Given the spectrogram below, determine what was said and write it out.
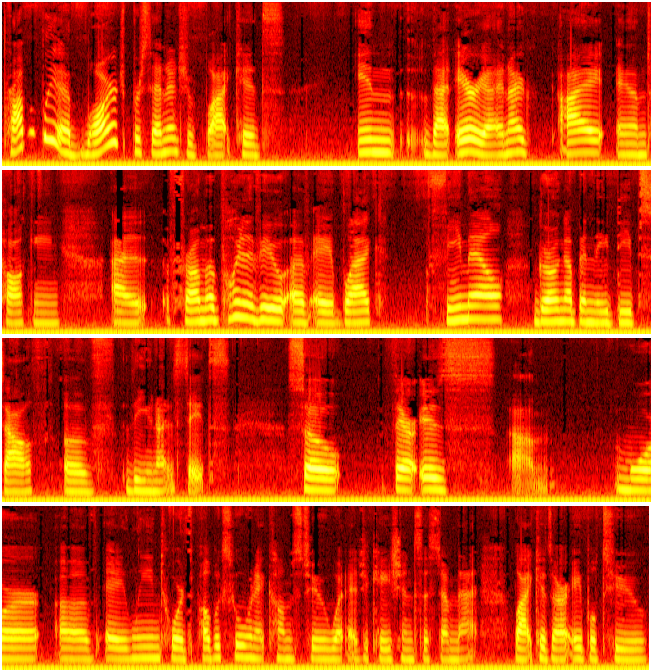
probably a large percentage of black kids in that area. And I, I am talking uh, from a point of view of a black female growing up in the deep south of the United States. So there is um, more of a lean towards public school when it comes to what education system that black kids are able to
